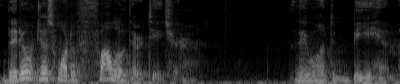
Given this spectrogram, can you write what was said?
they don't just want to follow their teacher, they want to be him.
